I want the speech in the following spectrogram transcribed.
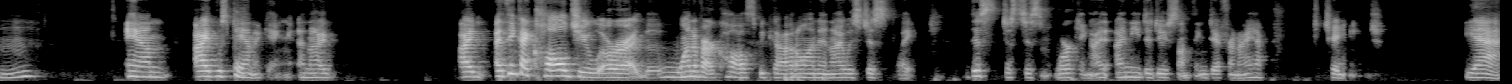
mm-hmm. and i was panicking and i I, I think I called you or one of our calls we got on and I was just like, this just isn't working. I, I need to do something different. I have to change. Yeah.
